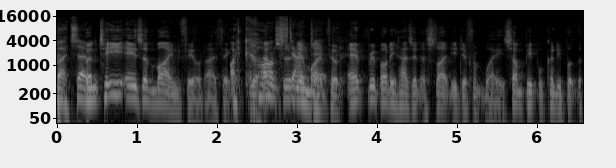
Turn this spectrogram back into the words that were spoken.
But, um, but tea is a minefield, I think. I You're can't absolutely stand a it. minefield. Everybody has it a slightly different way. Some people can you put the.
